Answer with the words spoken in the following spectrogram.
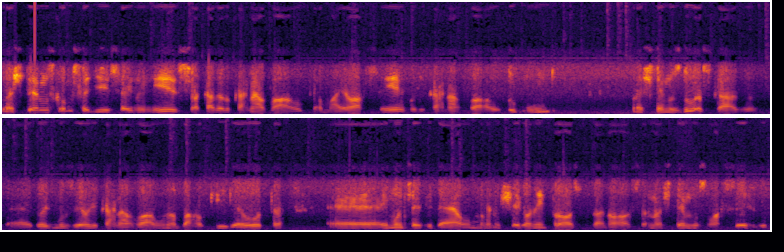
Nós temos, como você disse aí no início, a Casa do Carnaval, que é o maior acervo de carnaval do mundo. Nós temos duas casas, é, dois museus de carnaval, uma Barroquilha e outra é, em Montevidéu, mas não chegam nem próximo da nossa. Nós temos um acervo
